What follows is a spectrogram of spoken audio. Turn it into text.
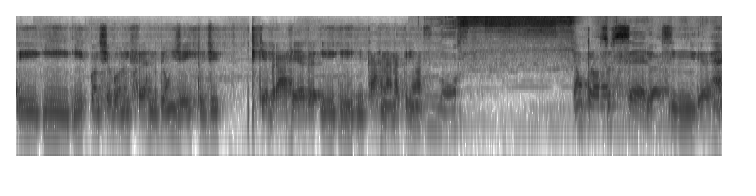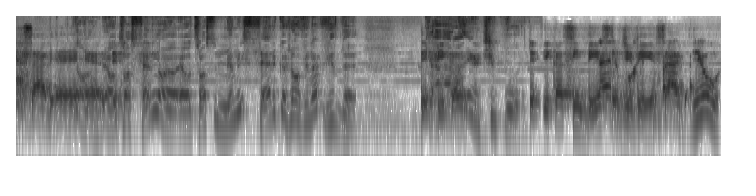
e, e, e, quando chegou no inferno deu um jeito de, de quebrar a regra e, encarnar na criança. Nossa. É um troço sério, assim, é, sabe? É, não, é, é um troço sério, não. É o troço menos sério que eu já ouvi na vida. Você fica, tipo... Você fica assim, besta de ver, no sabe? Brasil,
